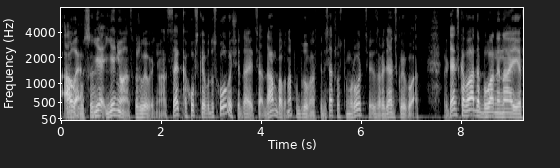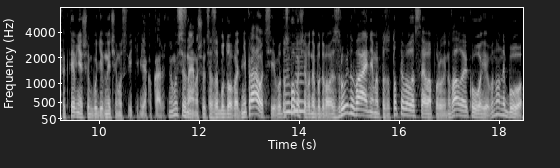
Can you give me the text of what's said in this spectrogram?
Але Ну, це- є, є нюанс, важливий нюанс. Це Каховське водосховище, да, і ця дамба, вона побудована в 56-му році за радянської влади. Радянська влада була не найефективнішим будівничим у світі, м'яко кажучи. Ну, ми всі знаємо, що ця забудова Дніпра, оці водосховища, вони будували з руйнуваннями, позатоплювали села, поруйнували екологію. Воно не було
